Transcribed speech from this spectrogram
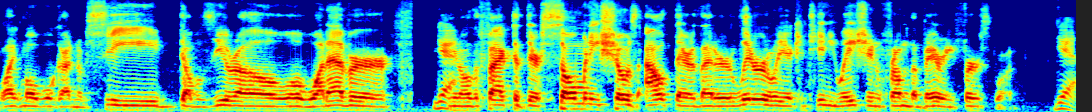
like mobile gundam seed double zero or whatever Yeah. You know, the fact that there's so many shows out there that are literally a continuation from the very first one. yeah.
